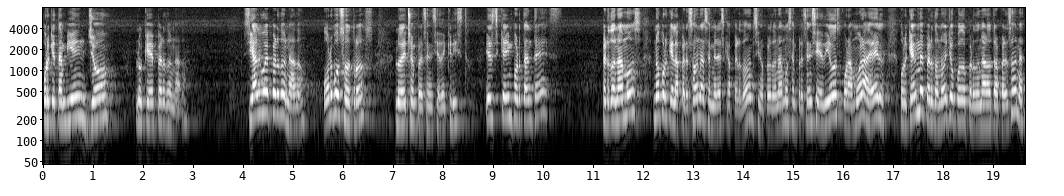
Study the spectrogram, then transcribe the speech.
porque también yo lo que he perdonado. Si algo he perdonado por vosotros, lo he hecho en presencia de Cristo. ¿Y es qué importante es? Perdonamos no porque la persona se merezca perdón, sino perdonamos en presencia de Dios por amor a Él. Porque Él me perdonó, yo puedo perdonar a otra persona.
